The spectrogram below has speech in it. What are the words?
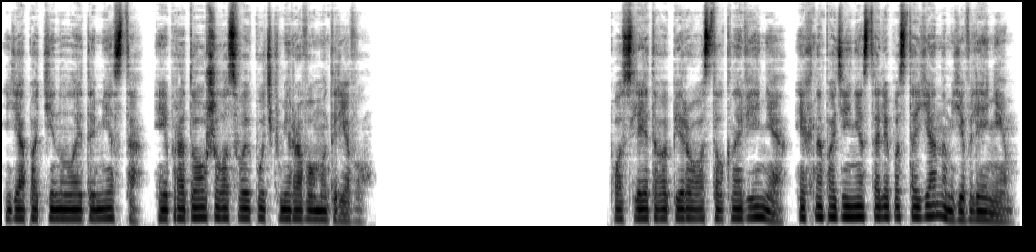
Я покинула это место и продолжила свой путь к мировому древу. После этого первого столкновения их нападения стали постоянным явлением.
